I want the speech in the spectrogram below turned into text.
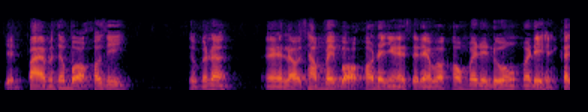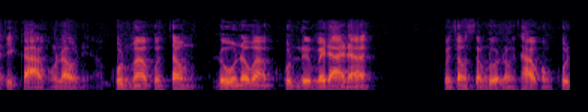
เขียนป้ายมันต้องบอกเขาสิถูกไหมล่ะเเราทำไม่บอกเขาได้ยังไง แสดงว่าเขาไม่ได้รู้ไม่ได้เห็นกติกาของเราเนี่ย คุณมาคุณต้องรู้นะว่า คุณลืมไม่ได้นะ คุณต้องสำรวจรองเท้าของคุณ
